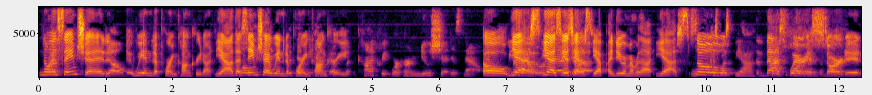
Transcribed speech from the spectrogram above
No, the same shed. No. We ended up pouring concrete on. Yeah, that Well, same we shed did, we ended up but then pouring we ended up concrete. concrete where her new shed is now. Oh Remember that yes, yes, shed? yes, yes. Yep, I do remember that. Yes. So- was yeah. That's where it kids there. started.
